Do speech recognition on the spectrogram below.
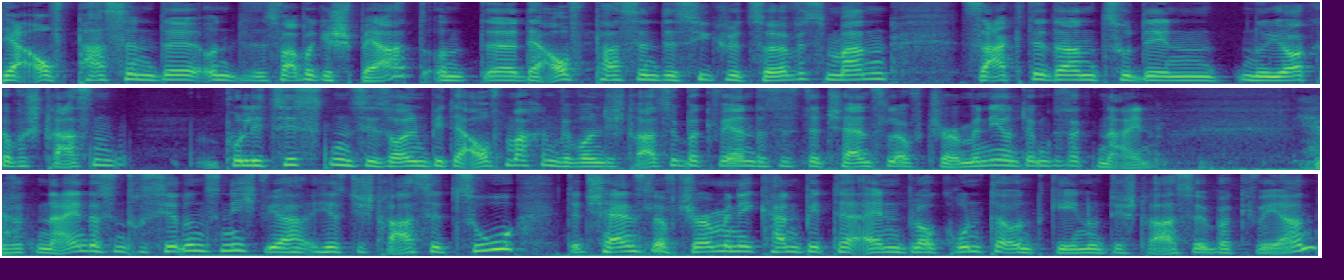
der aufpassende, und es war aber gesperrt, und äh, der aufpassende Secret Service Mann sagte dann zu den New Yorker Straßenpolizisten, sie sollen bitte aufmachen, wir wollen die Straße überqueren, das ist der Chancellor of Germany. Und die haben gesagt, nein. Er sagt, nein, das interessiert uns nicht. Wir, hier ist die Straße zu. Der Chancellor of Germany kann bitte einen Block runter und gehen und die Straße überqueren.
